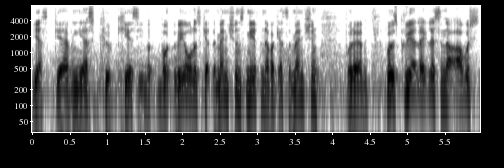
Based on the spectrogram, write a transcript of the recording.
Yes, Gavin, yes, Cook, Casey, but, but we always get the mentions. Nathan never gets a mention, but um, but it's great. Like, listen, I, I wish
